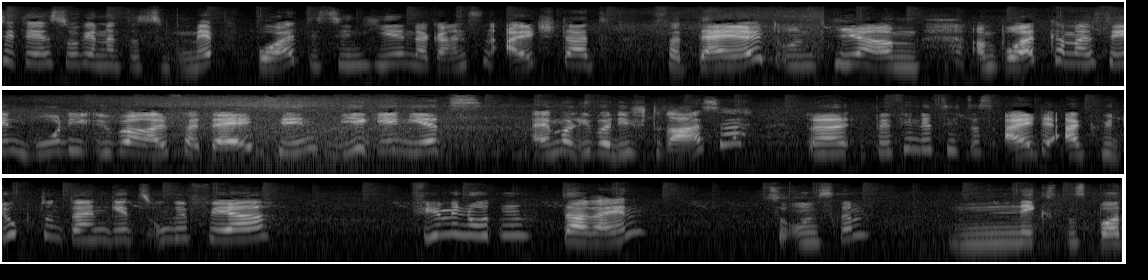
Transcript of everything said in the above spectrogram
Seht ihr ein sogenanntes Mapboard. Die sind hier in der ganzen Altstadt verteilt und hier am, am Board kann man sehen, wo die überall verteilt sind. Wir gehen jetzt einmal über die Straße. Da befindet sich das alte Aquädukt und dann geht es ungefähr vier Minuten da rein zu unserem nächsten Spot.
